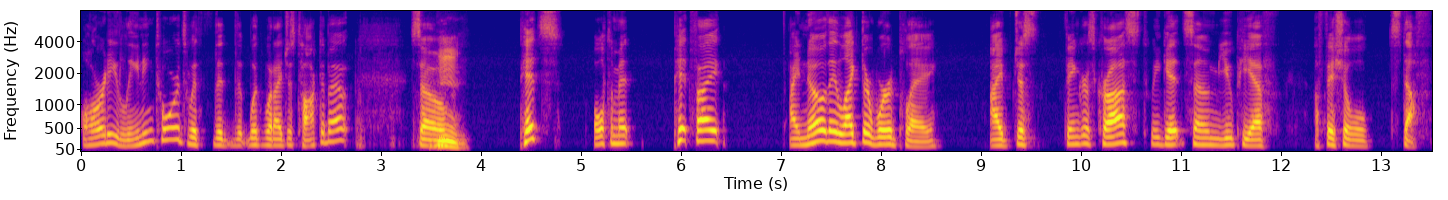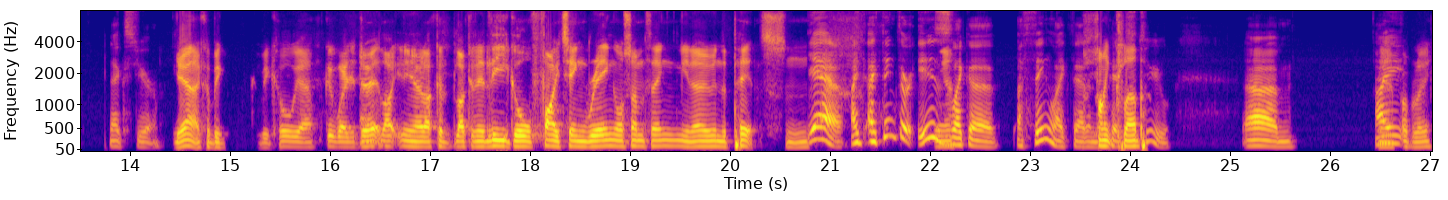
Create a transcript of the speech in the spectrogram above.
already leaning towards with the, the with what I just talked about. So pits, ultimate pit fight. I know they like their wordplay. I just fingers crossed we get some UPF official stuff next year. Yeah, it could be could be cool. Yeah, good way to do it. Like you know, like a like an illegal fighting ring or something. You know, in the pits and Yeah, I, I think there is Yeah. like a, a thing like that in Fight the pits club. too. Um, yeah, I probably.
